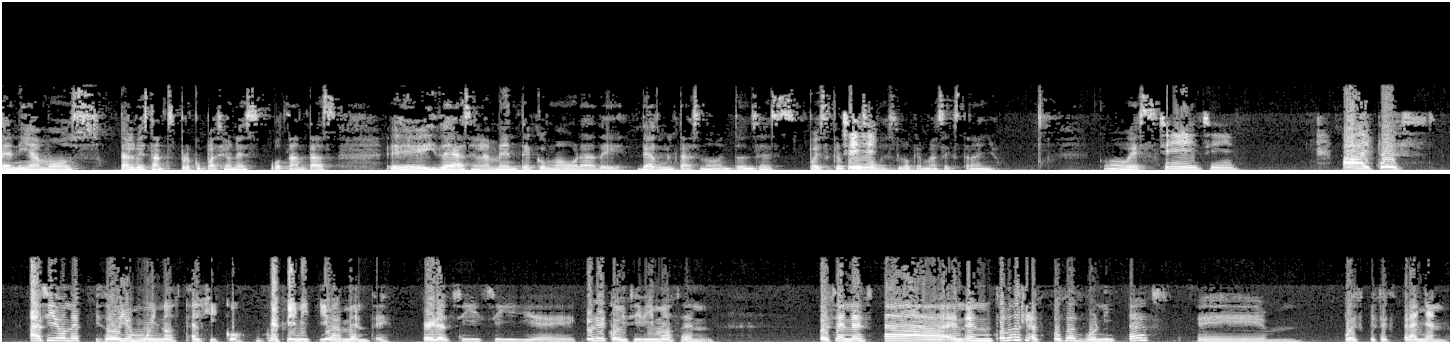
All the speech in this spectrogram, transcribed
teníamos tal vez tantas preocupaciones o tantas eh, ideas en la mente como ahora de, de adultas, ¿no? Entonces, pues creo que eso es lo que más extraño. ¿Cómo ves? Sí, sí. Ay, pues ha sido un episodio muy nostálgico, definitivamente. Pero sí, sí, eh, creo que coincidimos en, pues en esta, en, todas las cosas bonitas, eh, pues que se extrañan,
